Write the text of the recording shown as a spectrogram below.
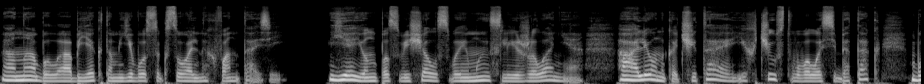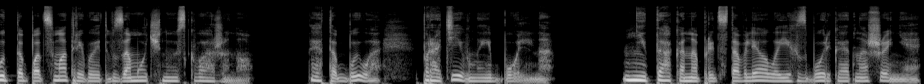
Она была объектом его сексуальных фантазий. Ей он посвящал свои мысли и желания, а Аленка, читая их, чувствовала себя так, будто подсматривает в замочную скважину. Это было противно и больно. Не так она представляла их с Борькой отношения,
